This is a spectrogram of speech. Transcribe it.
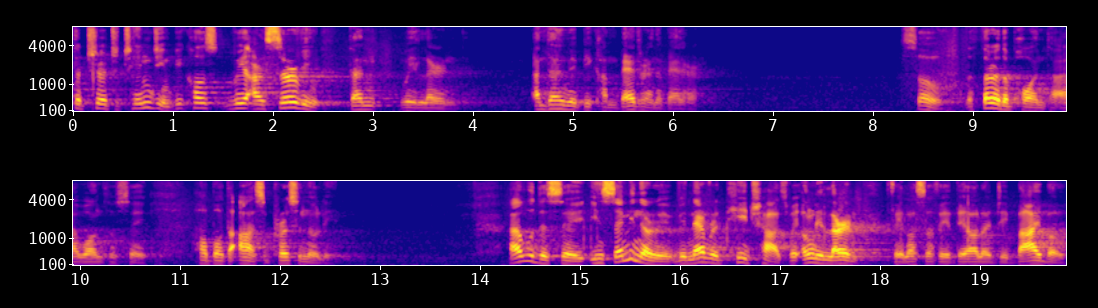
the church changing? Because we are serving, then we learn. And then we become better and better. So the third point I want to say, how about us personally? I would say in seminary, we never teach us. We only learn philosophy, theology, Bible.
